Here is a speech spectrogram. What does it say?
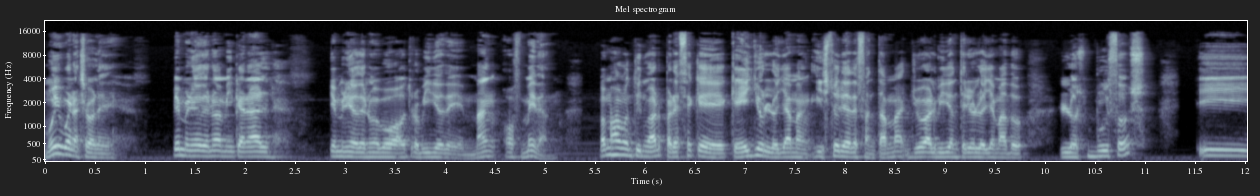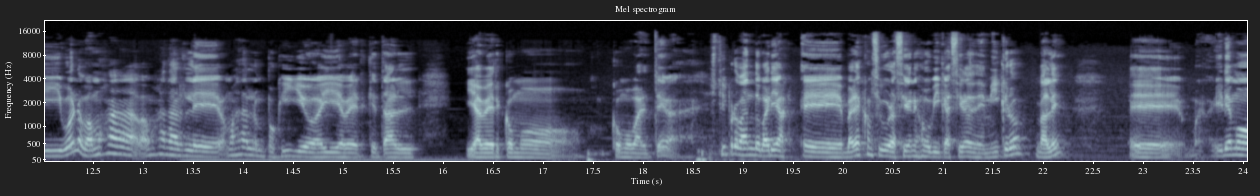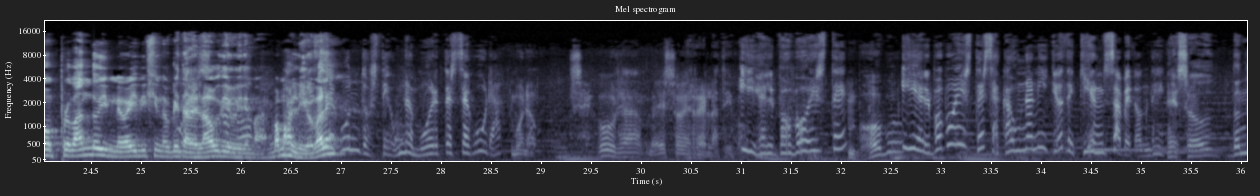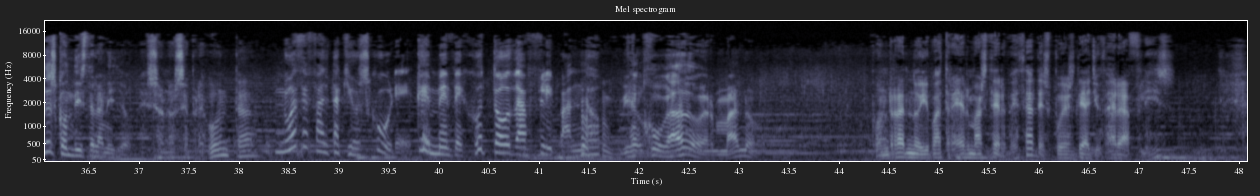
Muy buenas chavales, bienvenido de nuevo a mi canal, bienvenido de nuevo a otro vídeo de Man of Medan. Vamos a continuar, parece que, ellos lo llaman Historia de Fantasma, yo al vídeo anterior lo he llamado Los Buzos. Y bueno, vamos a, vamos a, darle, vamos a darle un poquillo ahí a ver qué tal y a ver cómo, cómo va el tema. Estoy probando varias, eh, varias configuraciones o ubicaciones de micro, ¿vale? Eh, bueno, iremos probando y me vais diciendo qué tal el audio y demás. Vamos al lío, ¿vale? segundos de una muerte segura. Bueno, segura, eso es relativo. ¿Y el bobo este? ¿Bobo? Y el bobo este saca un anillo de quién sabe dónde. ¿Eso? ¿Dónde escondiste el anillo? Eso no se pregunta. No hace falta que os jure que me dejó toda flipando. Bien jugado, hermano. ¿Conrad no iba a traer más cerveza después de ayudar a Fliss?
